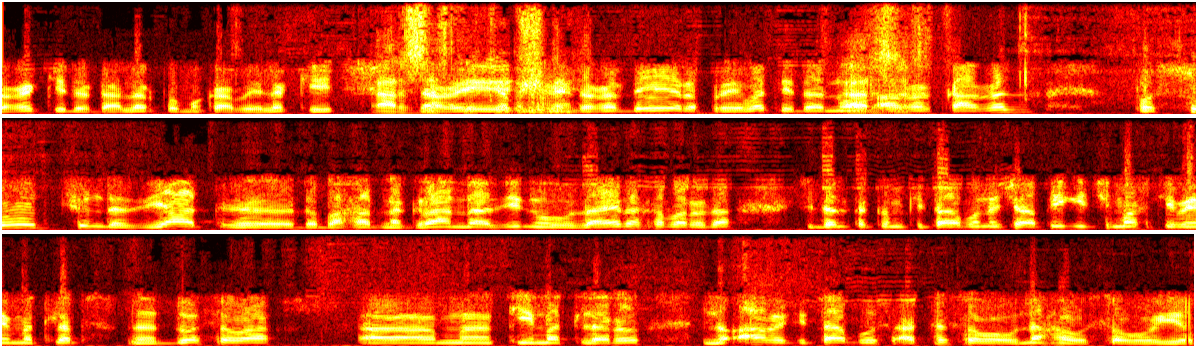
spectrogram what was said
دغه کې د ډالر په مقابله کې دغه ډېر پریوت د نو هغه کاغذ په سود چون د زیات د بهر نه ګران راځي نو ظاهره خبره ده چې دلته کوم کتابونه چاپیږي چې مخکې مطلب 200 قیمت لرو نو هغه کتاب اوس 800 او 900 یو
